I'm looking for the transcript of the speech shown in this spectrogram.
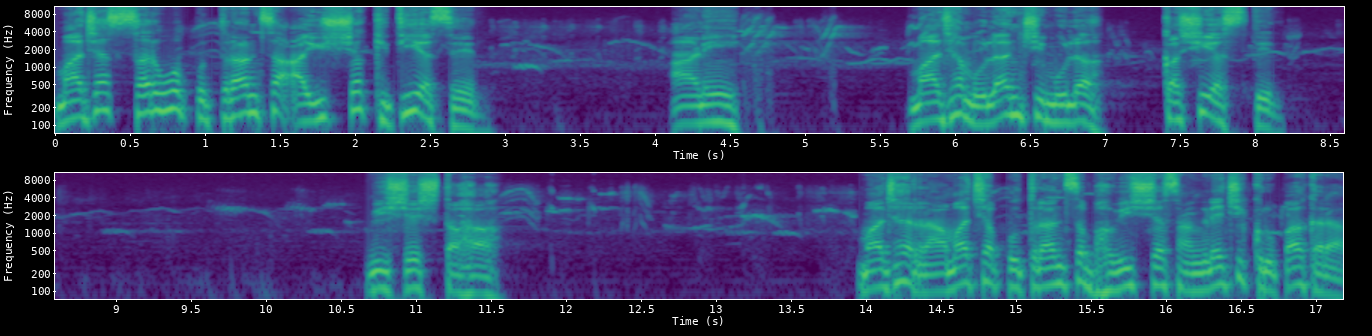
माझ्या सर्व पुत्रांचं आयुष्य किती असेल? आणि माझ्या मुलांची मुलं कशी असतील? विशेषत माझ्या रामाच्या पुत्रांचं भविष्य सांगण्याची कृपा करा.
